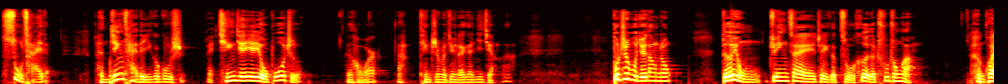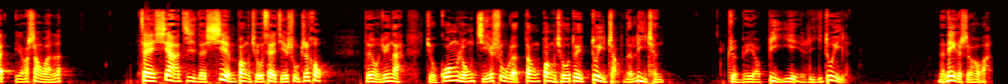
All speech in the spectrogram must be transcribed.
素材的，很精彩的一个故事。哎，情节也有波折，很好玩啊！听芝麻君来跟你讲啊。不知不觉当中，德永君在这个佐贺的初中啊，很快也要上完了。在夏季的县棒球赛结束之后，德永君呢就光荣结束了当棒球队队长的历程，准备要毕业离队了。那那个时候啊，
